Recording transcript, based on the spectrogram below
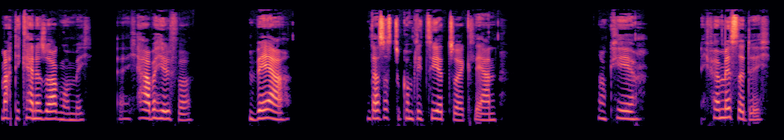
mach dir keine Sorgen um mich. Ich habe Hilfe. Wer? Das ist zu kompliziert zu erklären. Okay. Ich vermisse dich.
